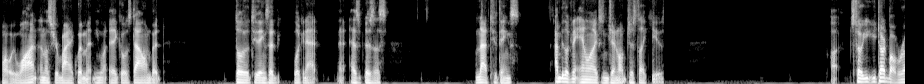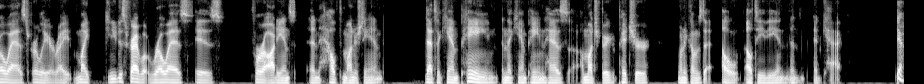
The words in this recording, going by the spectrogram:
what we want, unless you're buying equipment and you want, it goes down. But those are two things I'd be looking at as a business. Not two things. I'd be looking at analytics in general, just like you. Uh, so you, talked about ROAS earlier, right? Mike, can you describe what ROAS is for our audience and help them understand that's a campaign and the campaign has a much bigger picture when it comes to L- LTV and, and, and CAC? Yeah.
